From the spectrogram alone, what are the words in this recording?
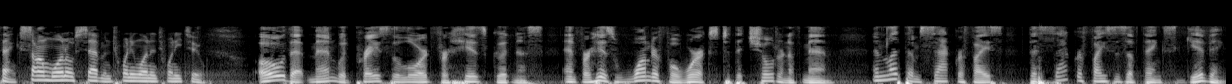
thanks. Psalm 107, 21 and 22. Oh, that men would praise the Lord for his goodness and for his wonderful works to the children of men, and let them sacrifice the sacrifices of thanksgiving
